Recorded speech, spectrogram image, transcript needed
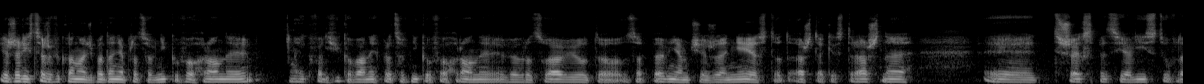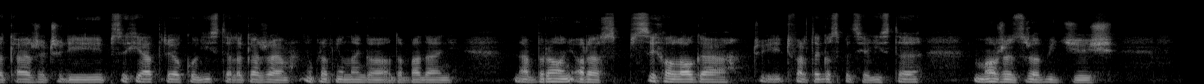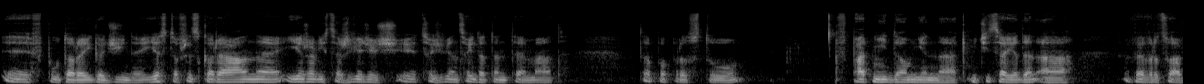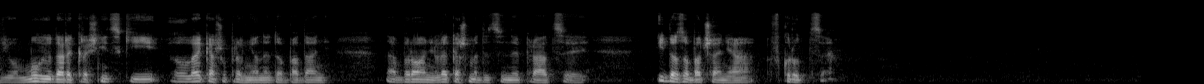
Jeżeli chcesz wykonać badania pracowników ochrony, e, kwalifikowanych pracowników ochrony we Wrocławiu, to zapewniam Cię, że nie jest to aż takie straszne. E, Trzech specjalistów, lekarzy, czyli psychiatry, okulistę, lekarza uprawnionego do badań na broń oraz psychologa, czyli czwartego specjalistę może zrobić gdzieś y, w półtorej godziny. Jest to wszystko realne i jeżeli chcesz wiedzieć coś więcej na ten temat, to po prostu wpadnij do mnie na Kmicica 1A we Wrocławiu. Mówił Darek Kraśnicki, lekarz uprawniony do badań na broń, lekarz medycyny pracy i do zobaczenia wkrótce.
